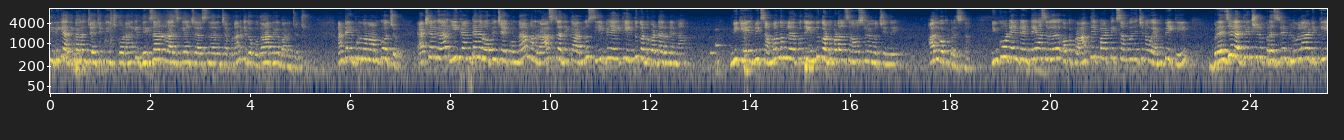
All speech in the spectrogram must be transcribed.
తిరిగి అధికారం చేజిక్కించుకోవడానికి దిగజారు రాజకీయాలు చేస్తున్నారని చెప్పడానికి ఇది ఒక ఉదాహరణగా భావించవచ్చు. అంటే ఇప్పుడు మనం అనుకోవచ్చు యాక్చువల్గా ఈ కంటైనర్ ఓపెన్ చేయకుండా మన రాష్ట్ర అధికారులు సిబిఐకి ఎందుకు అడ్డుపడ్డారు నిన్న? మీకు ఏ మీకు సంబంధం లేకపోతే ఎందుకు అడ్డుపడాల్సిన అవసరం ఏమొచ్చింది అది ఒక ప్రశ్న. ఇంకోటి ఏంటంటే అసలు ఒక ప్రాంతీయ పార్టీకి సంబంధించిన ఓ ఎంపీకి బ్రెజిల్ అధ్యక్షుడు ప్రెసిడెంట్ లులాడ్కి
